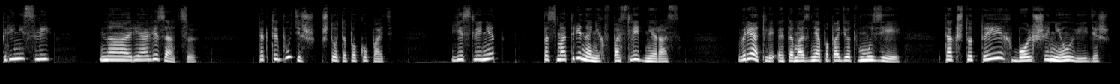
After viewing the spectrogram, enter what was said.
«Принесли на реализацию. Так ты будешь что-то покупать? Если нет, посмотри на них в последний раз. Вряд ли эта мазня попадет в музей, так что ты их больше не увидишь.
